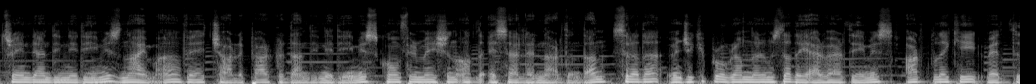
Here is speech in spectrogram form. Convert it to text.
Coltrane'den dinlediğimiz Naima ve Charlie Parker'dan dinlediğimiz Confirmation adlı eserlerin ardından sırada önceki programlarımızda da yer verdiğimiz Art Blakey ve The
